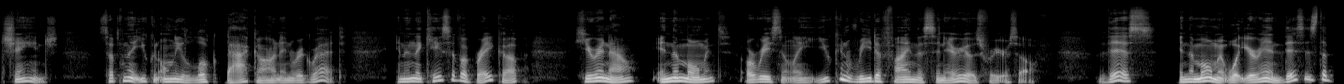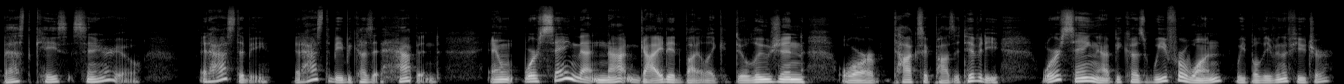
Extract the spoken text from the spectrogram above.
change, something that you can only look back on and regret. And in the case of a breakup, here and now, in the moment, or recently, you can redefine the scenarios for yourself. This, in the moment, what you're in, this is the best case scenario. It has to be. It has to be because it happened. And we're saying that not guided by like delusion or toxic positivity. We're saying that because we, for one, we believe in the future.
